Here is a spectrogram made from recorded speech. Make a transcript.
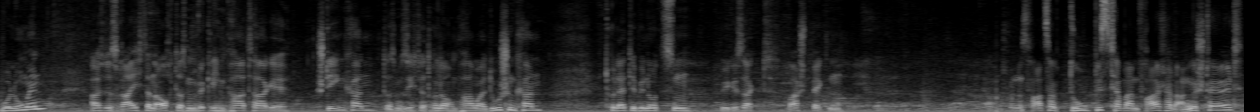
Volumen. Also das reicht dann auch, dass man wirklich ein paar Tage stehen kann, dass man sich da drin auch ein paar Mal duschen kann, Toilette benutzen, wie gesagt, Waschbecken. Schönes Fahrzeug. Du bist ja beim Freistaat angestellt.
